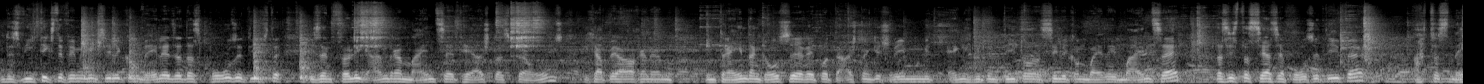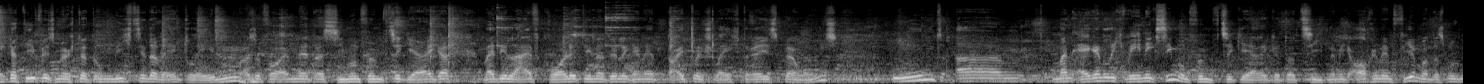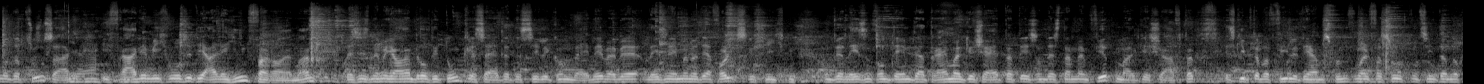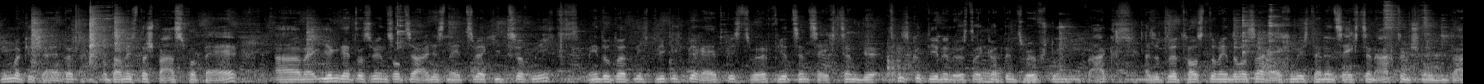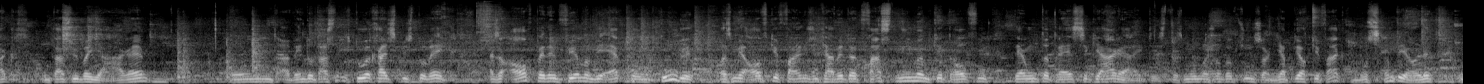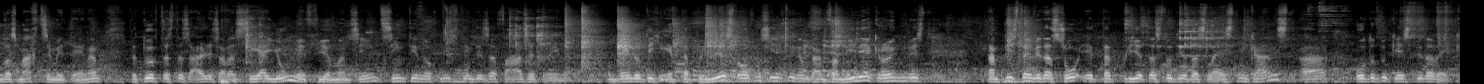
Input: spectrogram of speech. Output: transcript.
Und das Wichtigste für mich im Silicon Valley, also das Positivste, ist ein völlig anderer Mindset herrscht als bei uns. Ich habe ja auch einen, im Trend eine große Reportage dann geschrieben, mit, eigentlich mit dem Titel Silicon Valley Mindset. Das ist das sehr, sehr Positive. Ach, das Negative ist, möchte um nichts in der Welt leben, also vor allem nicht als 57-Jähriger, weil die Life Quality natürlich eine deutlich schlechtere ist bei uns und ähm, man eigentlich wenig 57-Jährige dort sieht, nämlich auch in den Firmen, das muss man dazu sagen. Ja. Ich frage mich, wo sie die alle hin verräumen. Das ist nämlich auch ein bisschen die dunkle Seite des Silicon Valley, weil wir lesen immer nur die Erfolgsgeschichten und wir lesen von dem, der dreimal gescheitert ist und es dann beim vierten Mal geschafft hat. Es gibt aber viele, die haben es fünfmal versucht und sind dann noch immer gescheitert und dann ist der Spaß vorbei, weil irgendetwas wie ein soziales Netzwerk gibt es dort nicht. Wenn du dort nicht wirklich bereit bist, 12, 14, 16, wir diskutieren in Österreich gerade den 12-Stunden-Tag. Also dort hast du, wenn du was erreichen willst, einen 16-, 18-Stunden-Tag und das über Jahre Und äh, wenn du das nicht durchhältst, bist du weg. Also auch bei den Firmen wie Apple und Google, was mir aufgefallen ist, ich habe dort fast niemanden getroffen, der unter 30 Jahre alt ist. Das muss man schon dazu sagen. Ich habe die auch gefragt, wo sind die alle und was macht sie mit denen? Dadurch, dass das alles aber sehr junge Firmen sind, sind die noch nicht in dieser Phase drin. Und wenn du dich etablierst offensichtlich und dann Familie gründen willst, dann bist du entweder so etabliert, dass du dir das leisten kannst, äh, oder du gehst wieder weg.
